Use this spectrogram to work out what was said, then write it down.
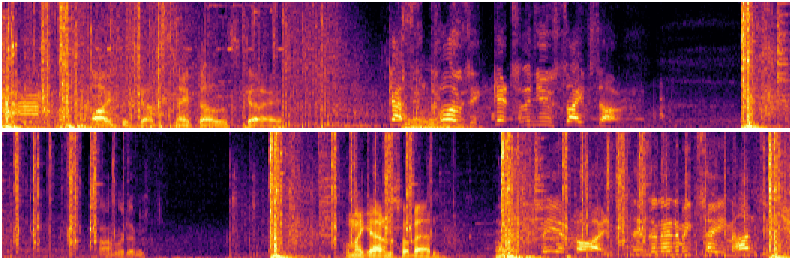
got him. He just got sniped out of the sky. Gas is closing. Get to the new safe zone. Armored him. Oh my god, I'm so bad. Be advised, there's an enemy team hunting you.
